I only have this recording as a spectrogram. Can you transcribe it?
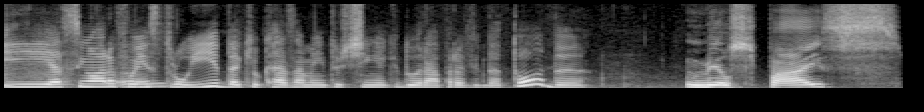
E a senhora foi instruída que o casamento tinha que durar para a vida toda? Meus pais,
